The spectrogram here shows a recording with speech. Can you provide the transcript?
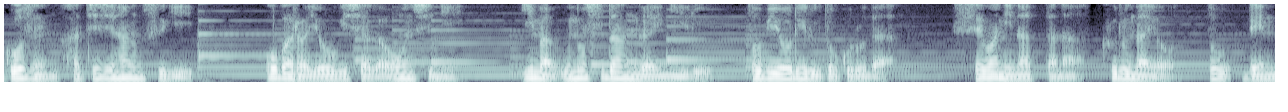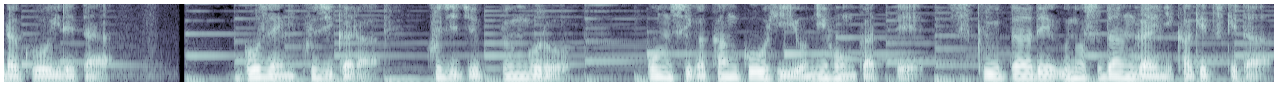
午前8時半過ぎ、小原容疑者が恩師に、今、宇野巣断崖にいる、飛び降りるところだ。世話になったな、来るなよ、と連絡を入れた。午前9時から9時10分頃、恩師が缶コーヒーを2本買って、スクーターで宇野巣断崖に駆けつけた。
